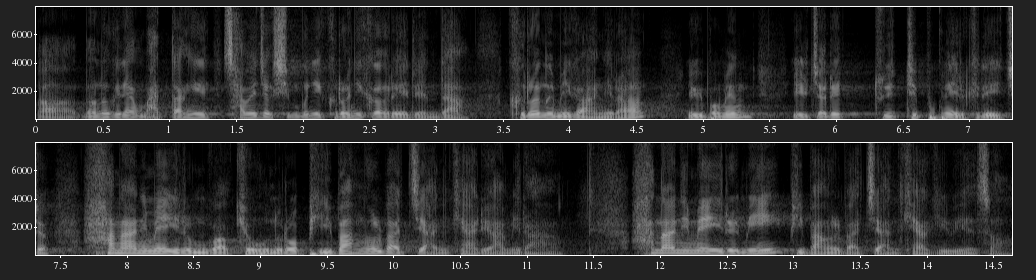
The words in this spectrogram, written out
아, 너는 그냥 마땅히 사회적 신분이 그러니까 그래야 된다. 그런 의미가 아니라 여기 보면 1절에 뒷부분에 이렇게 되어 있죠. 하나님의 이름과 교훈으로 비방을 받지 않게 하려 함이라. 하나님의 이름이 비방을 받지 않게 하기 위해서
